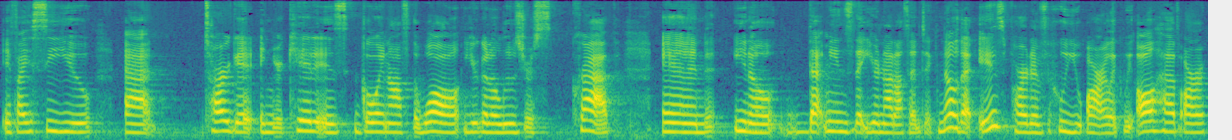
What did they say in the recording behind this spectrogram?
if I see you at Target and your kid is going off the wall, you're going to lose your crap and you know that means that you're not authentic. No, that is part of who you are. Like we all have our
